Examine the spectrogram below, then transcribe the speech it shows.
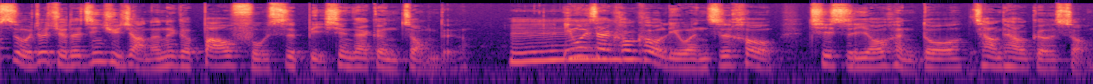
时我就觉得金曲奖的那个包袱是比现在更重的，嗯，因为在 Coco 李玟之后，其实有很多唱跳歌手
